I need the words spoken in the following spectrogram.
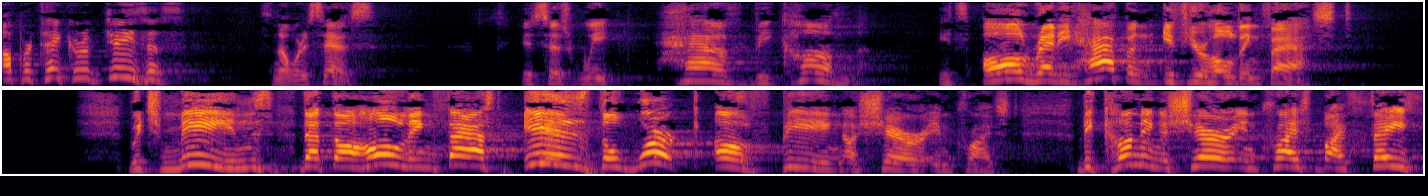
a partaker of Jesus. It's not what it says. It says we have become it's already happened if you're holding fast. Which means that the holding fast is the work of being a sharer in Christ. Becoming a sharer in Christ by faith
